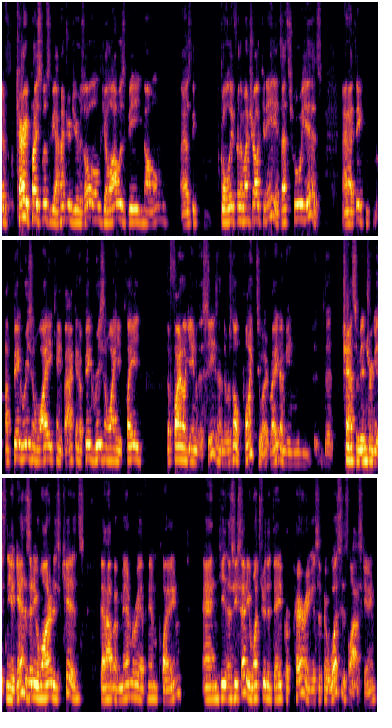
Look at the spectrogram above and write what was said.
If Carey Price lives to be 100 years old, he'll always be known as the goalie for the Montreal Canadiens. That's who he is. And I think a big reason why he came back and a big reason why he played the final game of the season. There was no point to it, right? I mean, the chance of injuring his knee again is that he wanted his kids to have a memory of him playing. And he, as he said, he went through the day preparing as if it was his last game.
